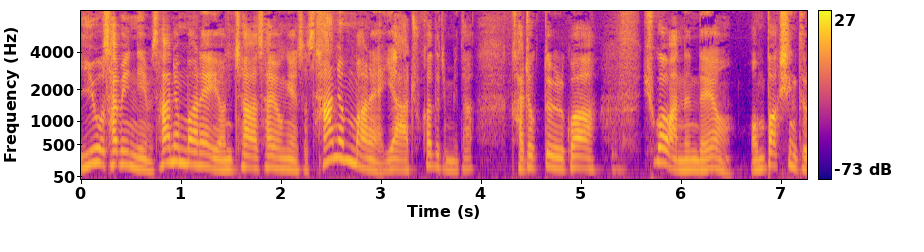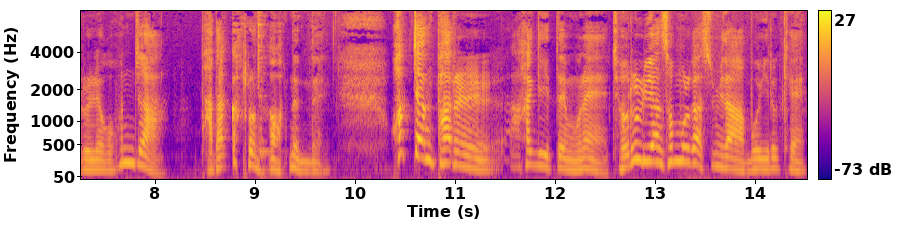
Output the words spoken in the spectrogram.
2532님, 4년 만에 연차 사용해서 4년 만에, 야, 축하드립니다. 가족들과 휴가 왔는데요. 언박싱 들으려고 혼자 바닷가로 나왔는데, 확장판을 하기 때문에 저를 위한 선물 같습니다. 뭐 이렇게.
